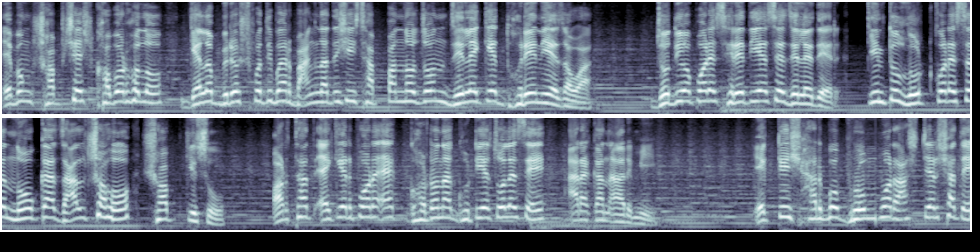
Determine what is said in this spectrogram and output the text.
এবং সবশেষ খবর হলো, গেল বৃহস্পতিবার বাংলাদেশি ছাপ্পান্ন জন জেলেকে ধরে নিয়ে যাওয়া। যদিও পরে ছেড়ে দিয়েছে জেলেদের। কিন্তু লুট করেছে নৌকা, জালসহ সব কিছু অর্থাৎ একের পর এক ঘটনা ঘটিয়ে চলেছে আরাকান আর্মি। একটি সার্বভৌম রাষ্ট্রের সাথে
